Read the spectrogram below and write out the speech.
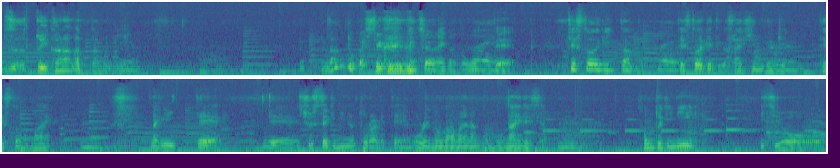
ずっと行かなかったのに、ん。なんとかしてくれるんじゃないかと思って、はい。テストだけ行ったんだよ、はい。テストだけっていうか最終日だけ、うん。テストの前。うん。うんだけ行ってで出席みんな取られて、うん。俺の名前なんかもうないですよ。うその時に一応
